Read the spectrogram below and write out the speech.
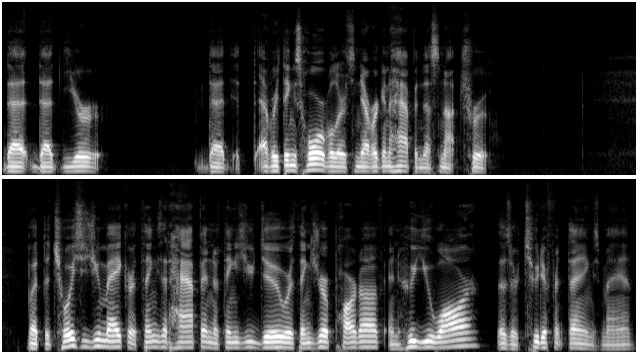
that that you're that everything's horrible or it's never going to happen. That's not true. But the choices you make or things that happen or things you do or things you're a part of and who you are, those are two different things, man.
